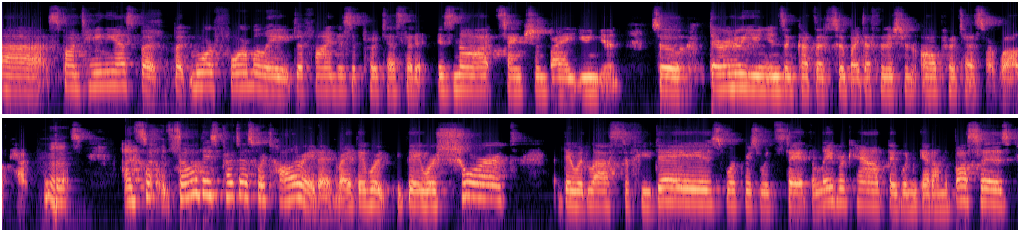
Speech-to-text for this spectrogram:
uh, spontaneous, but but more formally defined as a protest that is not sanctioned by a union. So there are no unions in Qatar. So by definition, all protests are wildcat protests. And so some of these protests were tolerated. Right? They were they were short. They would last a few days. Workers would stay at the labor camp. They wouldn't get on the buses.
